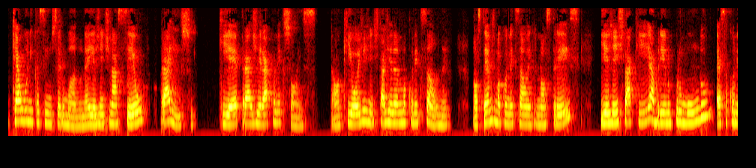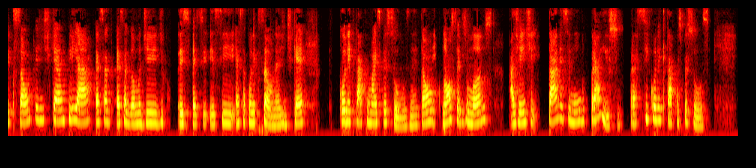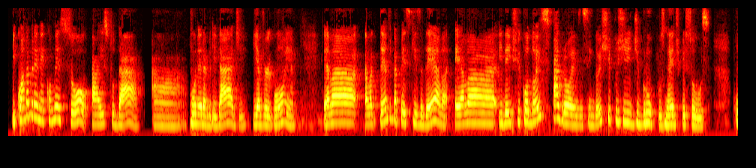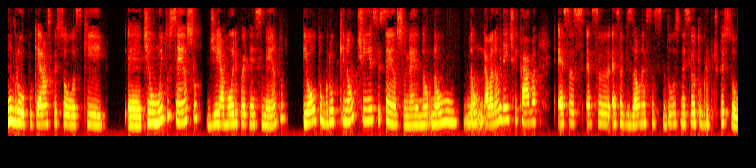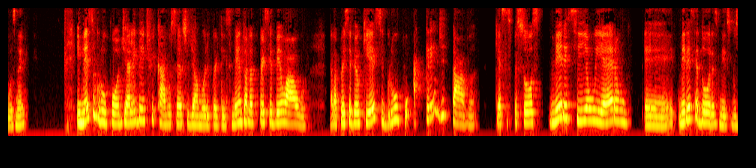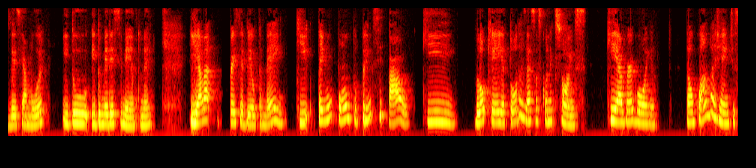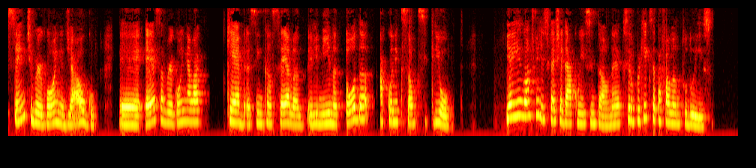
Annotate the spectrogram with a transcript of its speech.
que é única assim no ser humano, né? E a gente nasceu para isso, que é para gerar conexões. Então, aqui hoje a gente está gerando uma conexão, né? Nós temos uma conexão entre nós três e a gente está aqui abrindo para o mundo essa conexão porque a gente quer ampliar essa, essa gama de, de esse, esse, essa conexão, né? A gente quer conectar com mais pessoas, né? Então, nós seres humanos, a gente tá nesse mundo para isso, para se conectar com as pessoas. E quando a Brené começou a estudar a vulnerabilidade e a vergonha, ela, ela dentro da pesquisa dela, ela identificou dois padrões, assim, dois tipos de, de grupos, né, de pessoas. Um grupo que eram as pessoas que é, tinham muito senso de amor e pertencimento, e outro grupo que não tinha esse senso, né? Não, não, não, ela não identificava essas, essa, essa visão nessas duas, nesse outro grupo de pessoas, né? E nesse grupo onde ela identificava o senso de amor e pertencimento, ela percebeu algo. Ela percebeu que esse grupo acreditava que essas pessoas mereciam e eram é, merecedoras mesmo desse amor e do, e do merecimento, né? E ela percebeu também que tem um ponto principal que bloqueia todas essas conexões, que é a vergonha. Então, quando a gente sente vergonha de algo, é, essa vergonha ela quebra, assim, cancela, elimina toda a conexão que se criou. E aí, onde que a gente quer chegar com isso, então, né? Priscila, por que, que você está falando tudo isso?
